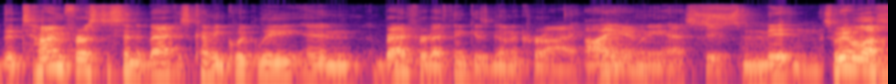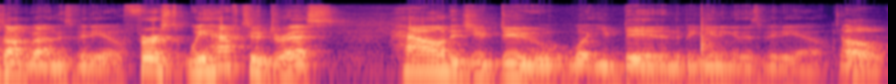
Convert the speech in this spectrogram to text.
the time for us to send it back is coming quickly, and Bradford, I think, is going to cry I when, am when he has to. smitten. So we have a lot to talk about in this video. First, we have to address how did you do what you did in the beginning of this video. Oh,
